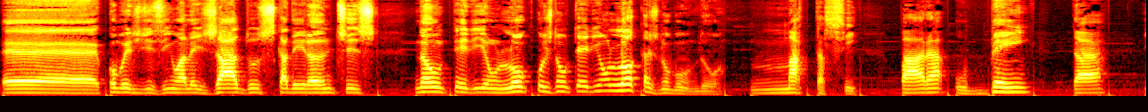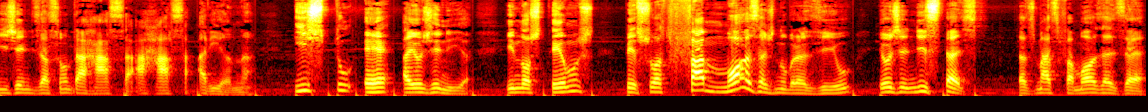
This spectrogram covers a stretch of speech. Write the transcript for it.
é, como eles diziam, aleijados, cadeirantes, não teriam loucos, não teriam loucas no mundo. Mata-se para o bem da higienização da raça, a raça ariana. Isto é a eugenia. E nós temos pessoas famosas no Brasil, eugenistas. Das mais famosas é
